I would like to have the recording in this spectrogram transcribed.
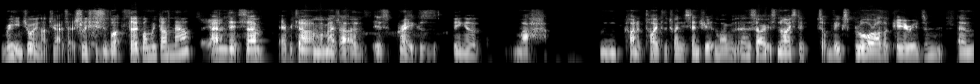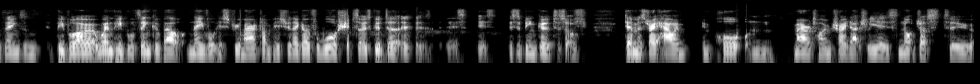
really enjoying our chats. Actually, this is what third one we've done now, so, yeah. and it's um every time I match, uh, it's great because being a uh, kind of tied to the 20th century at the moment, and so it's nice to sort of explore other periods and and things. And people are when people think about naval history, maritime history, they go for warships. So it's good to it's it's, it's this has been good to sort of demonstrate how important maritime trade actually is, not just to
